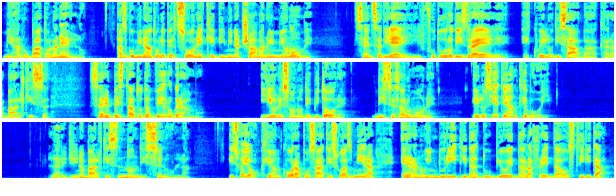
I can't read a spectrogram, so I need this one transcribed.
mi ha rubato l'anello, ha sgominato le persone che vi minacciavano in mio nome. Senza di lei il futuro di Israele e quello di Saba, cara Balkis, sarebbe stato davvero gramo. Io le sono debitore, disse Salomone, e lo siete anche voi. La regina Balkis non disse nulla. I suoi occhi, ancora posati su Asmira, erano induriti dal dubbio e dalla fredda ostilità,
